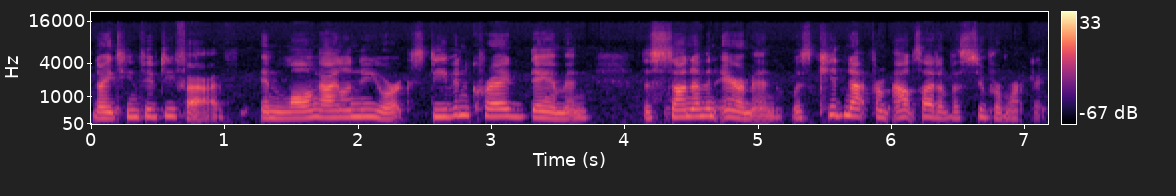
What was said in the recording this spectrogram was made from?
1955, in Long Island, New York, Stephen Craig Damon, the son of an airman, was kidnapped from outside of a supermarket.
